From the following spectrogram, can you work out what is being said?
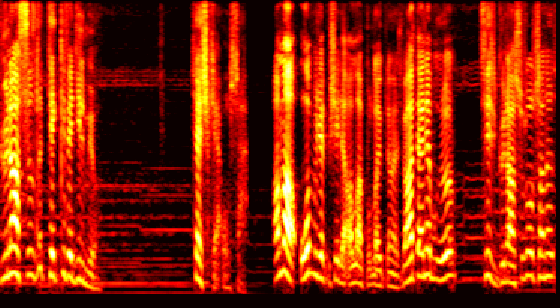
günahsızlık teklif edilmiyor. Keşke olsa. Ama olmayacak bir şey de Allah kuluna yüklemez. Ve hatta ne buyuruyor? Siz günahsız olsanız,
